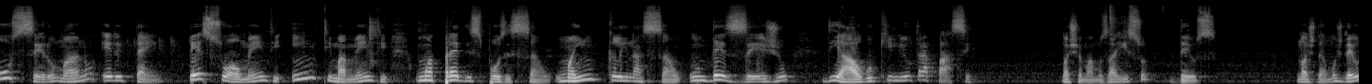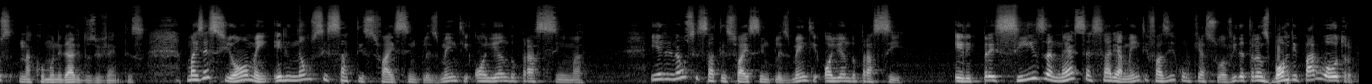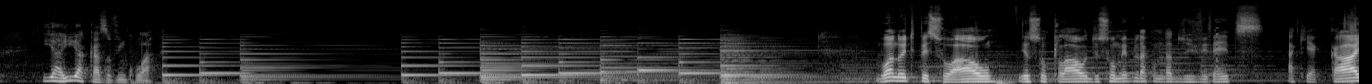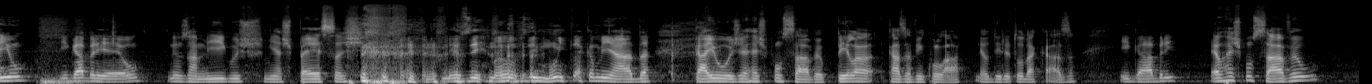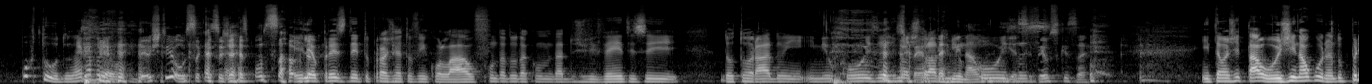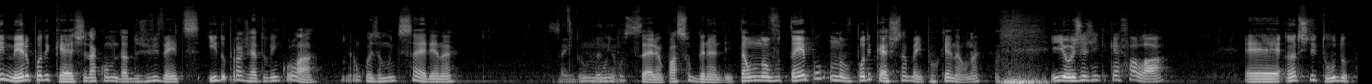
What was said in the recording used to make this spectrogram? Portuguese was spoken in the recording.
O ser humano, ele tem pessoalmente, intimamente, uma predisposição, uma inclinação, um desejo de algo que lhe ultrapasse. Nós chamamos a isso Deus. Nós damos Deus na comunidade dos viventes. Mas esse homem, ele não se satisfaz simplesmente olhando para cima. E ele não se satisfaz simplesmente olhando para si. Ele precisa necessariamente fazer com que a sua vida transborde para o outro. E aí a casa vincular. Boa noite, pessoal. Eu sou Cláudio, sou membro da comunidade dos viventes. Aqui é Caio e Gabriel meus amigos, minhas peças, meus irmãos de muita caminhada. Caio hoje é responsável pela Casa Vincular, é o diretor da casa. E Gabri é o responsável por tudo, né, Gabriel? Deus te ouça que seja responsável. Ele é o presidente do projeto Vincular, o fundador da comunidade dos viventes e doutorado em, em mil coisas, mestrado em mil um coisas. Dia, se Deus quiser. Então a gente está hoje inaugurando o primeiro podcast da comunidade dos viventes e do projeto Vincular. É uma coisa muito séria, né? Sem dúvida Muito nenhuma. sério, é um passo grande. Então, um novo tempo, um novo podcast também, por que não, né? e hoje a gente quer falar, é, antes de tudo,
